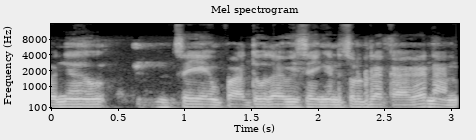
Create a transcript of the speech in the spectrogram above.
கொஞ்சம் செய்ய பார்த்து உதவி செய்யுங்கன்னு சொல்கிறதுக்காக நான்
